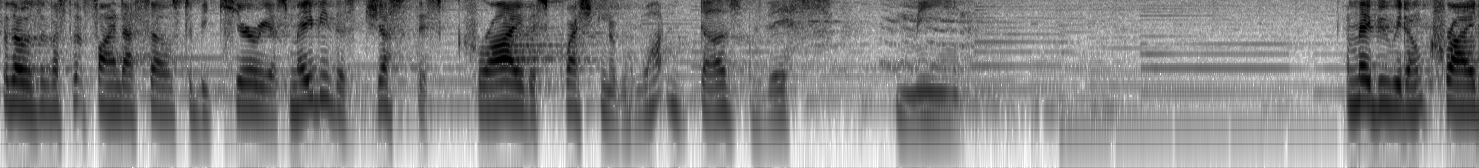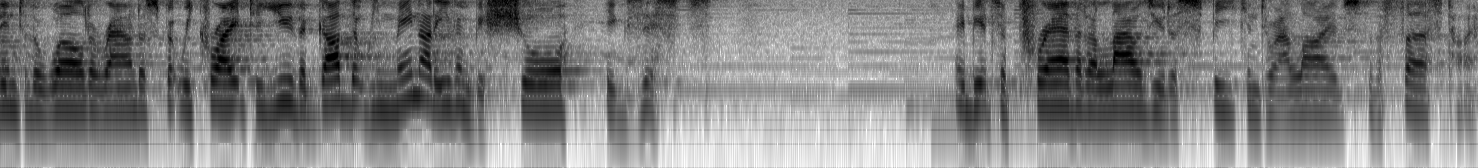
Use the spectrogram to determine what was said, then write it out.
for those of us that find ourselves to be curious, maybe there's just this cry, this question of what does this mean? And maybe we don't cry it into the world around us, but we cry it to you, the God that we may not even be sure exists. Maybe it's a prayer that allows you to speak into our lives for the first time.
